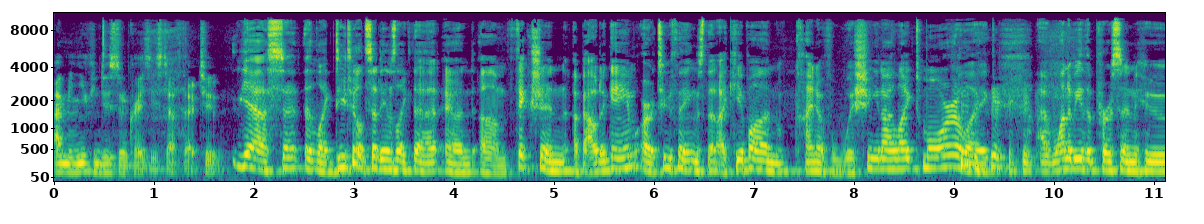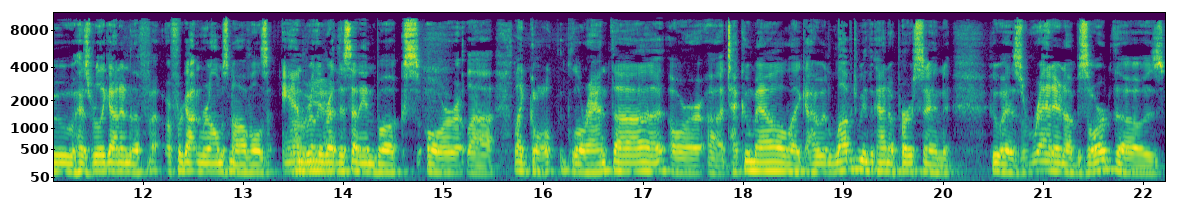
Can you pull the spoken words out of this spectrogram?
I mean, you can do some crazy stuff there too. Yeah, set, like detailed settings like that and um, fiction about a game are two things that I keep on kind of wishing I liked more. Like, I want to be the person who has really gotten into the F- Forgotten Realms novels and Oh, really yeah. read the setting books, or uh, like Glor- Glorantha or uh, Tékumel. Like, I would love to be the kind of person who has read and absorbed those.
